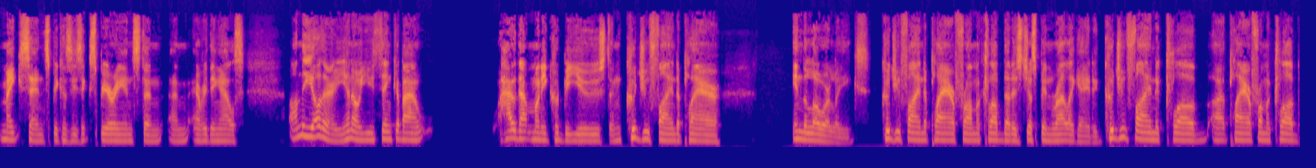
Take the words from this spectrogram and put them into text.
makes sense because he's experienced and, and everything else on the other, you know, you think about how that money could be used and could you find a player in the lower leagues? Could you find a player from a club that has just been relegated? Could you find a club, a player from a club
